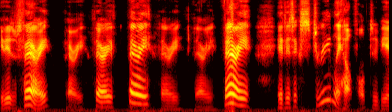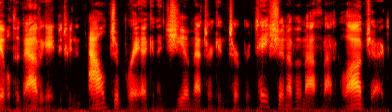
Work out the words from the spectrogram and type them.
It is very, very, very, very, very, very, very, it is extremely helpful to be able to navigate between an algebraic and a geometric interpretation of a mathematical object.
